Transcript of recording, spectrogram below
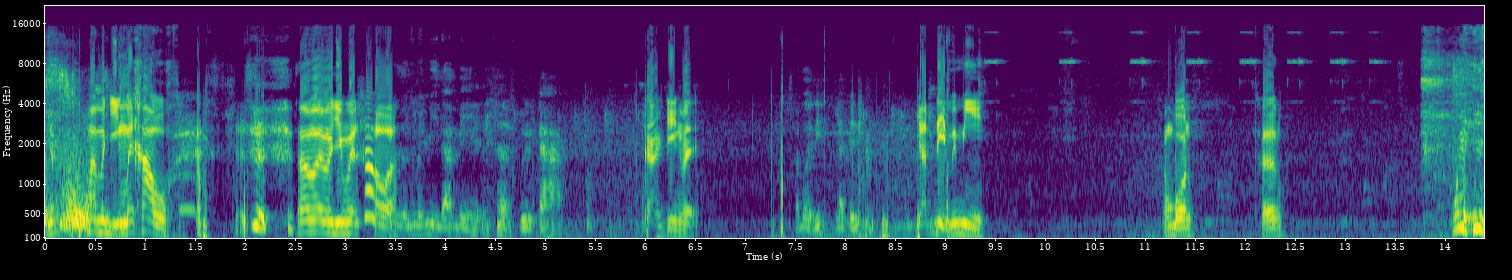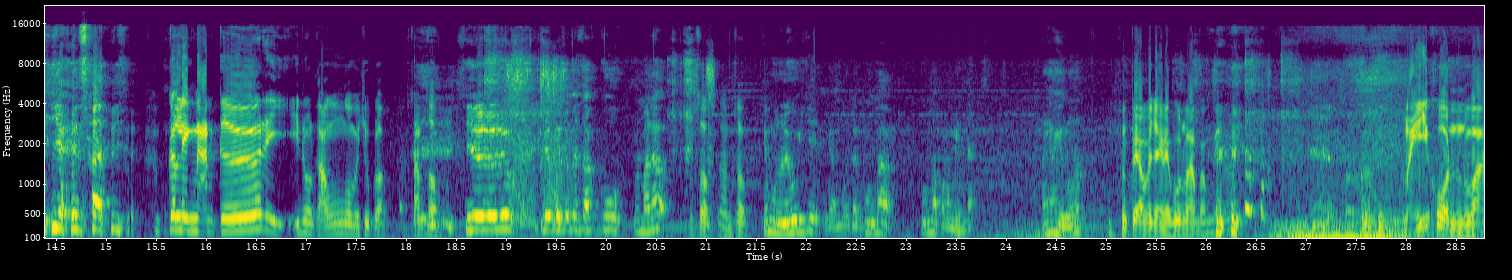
เย็บทำไมมันยิงไม่เข้า ทำไมมันยิงไม่เข้าอะปืนไม่มีดาเมจปืนกากกากจริงเลยระเบิดดิยัดเป็นยัดดิไม่มี ข้างบน เทิง อุ้ยเฮียสัสก็เล็งนานเกินไอ้ไอ้โดนเขางงไม่ชุบหรอกสามศพเร็วเร็วเร็วเร็วมันจะไปซับกูมันมาแล้วสามศพสามศพแค่มึงเร็วเฮียอย่ามัวแต่พูดมากพูดมากปากเหม็นอะนั่งอยู่นู้นมันไปเอามาจากไหนพูดมากบางเหม็นวะไหนคนวะ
